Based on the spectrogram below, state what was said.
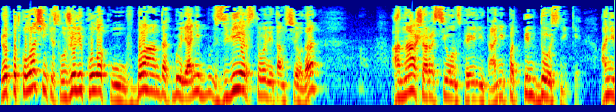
И вот подкулачники служили кулаку, в бандах были, они зверствовали там все, да? А наша россионская элита, они подпиндосники. Они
